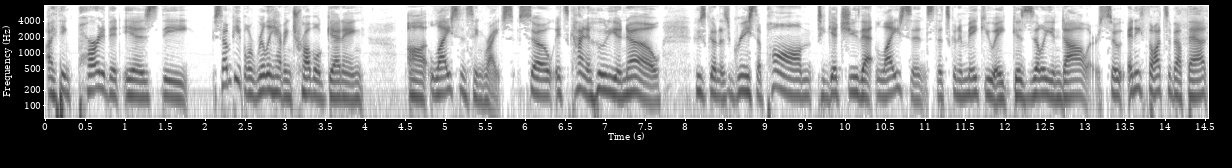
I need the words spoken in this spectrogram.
I think part of it is the some people are really having trouble getting uh, licensing rights. So it's kind of who do you know who's going to grease a palm to get you that license that's going to make you a gazillion dollars. So any thoughts about that?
